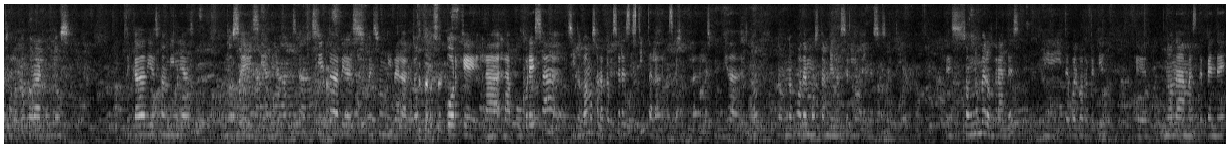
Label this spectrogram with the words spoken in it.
o sea, a lo mejor algunos de cada 10 familias, unos 6, 7, yo creo que están. Sí, todavía es, es un nivel alto. ¿Qué tan exacto? Porque la, la, pobreza, si nos vamos a la cabecera, es distinta a la de las, la de las comunidades, ¿no? ¿no? No podemos también hacerlo en ese sentido. ¿no? Es, son números grandes y te vuelvo a repetir, eh, no nada más depende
